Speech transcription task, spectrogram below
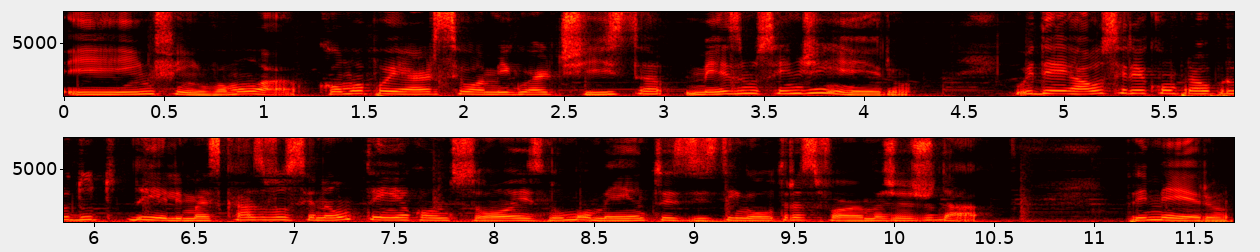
E, enfim, vamos lá. Como apoiar seu amigo artista, mesmo sem dinheiro? O ideal seria comprar o produto dele, mas caso você não tenha condições, no momento existem outras formas de ajudar. Primeiro,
